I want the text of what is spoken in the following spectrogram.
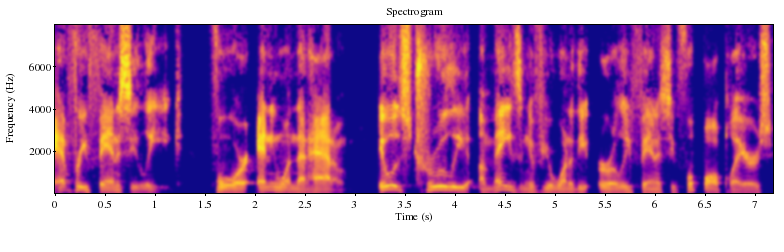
every fantasy league for anyone that had him. It was truly amazing if you're one of the early fantasy football players.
